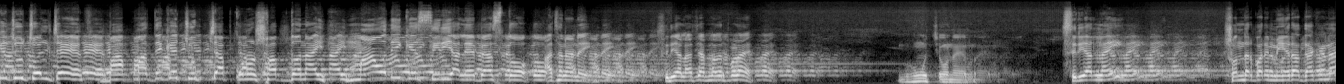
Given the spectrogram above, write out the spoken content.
কিছু চলছে, বাপ মা থেকে চুপচাপ কোনো শব্দ নাই। মা ওদিকে সিরিয়ালে ব্যস্ত। আছে না নেই? সিরিয়াল আছে আপনাদের পড়ায়? ঘুমুচ্ছে মনে সিরিয়াল নাই? সন্ধ্যার পরে মেয়েরা দেখে না?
